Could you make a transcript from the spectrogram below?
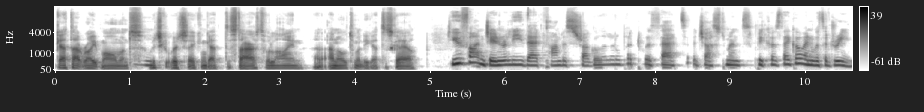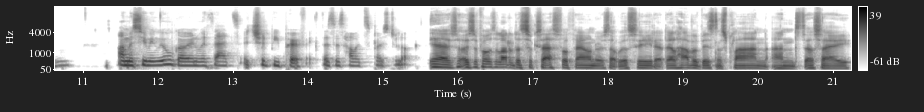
get that right moment, mm-hmm. which which they can get the stars to align and, and ultimately get to scale. Do you find generally that founders struggle a little bit with that adjustment because they go in with a dream? I'm assuming we all go in with that. It should be perfect. This is how it's supposed to look. Yeah, so I suppose a lot of the successful founders that we'll see that they'll have a business plan and they'll say,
